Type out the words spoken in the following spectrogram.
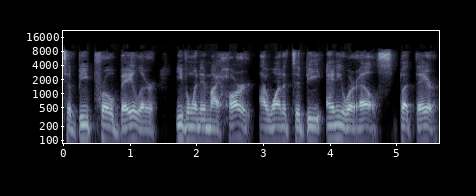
to be pro Baylor even when in my heart I wanted to be anywhere else but there.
